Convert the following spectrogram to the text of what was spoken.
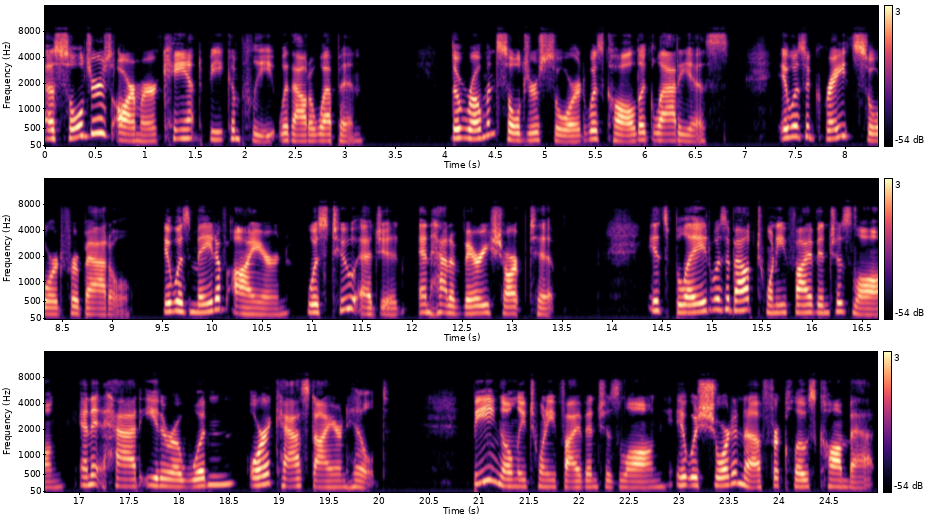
A soldier's armor can't be complete without a weapon. The Roman soldier's sword was called a gladius. It was a great sword for battle. It was made of iron, was two edged, and had a very sharp tip. Its blade was about 25 inches long, and it had either a wooden or a cast iron hilt. Being only 25 inches long, it was short enough for close combat.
